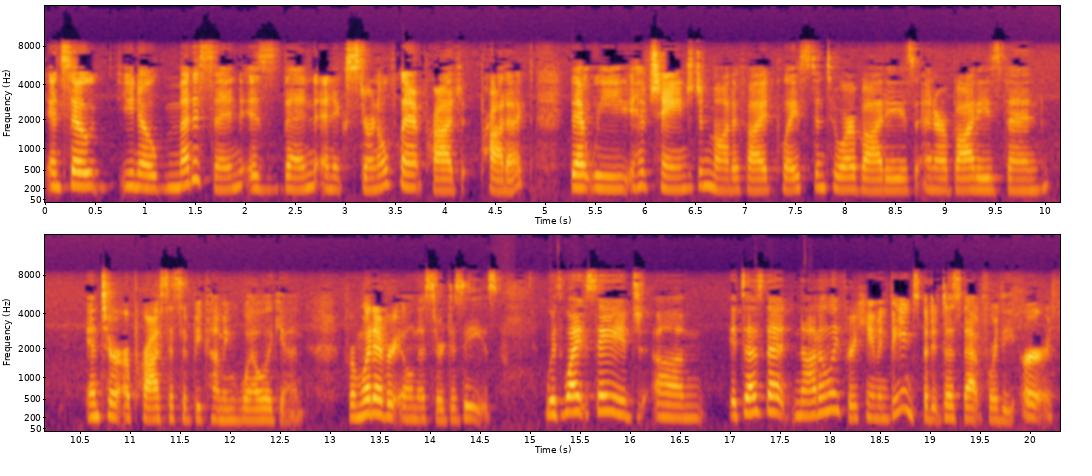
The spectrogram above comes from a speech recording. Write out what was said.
And so, you know, medicine is then an external plant product that we have changed and modified, placed into our bodies, and our bodies then enter a process of becoming well again from whatever illness or disease. With white sage, um, it does that not only for human beings, but it does that for the earth.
